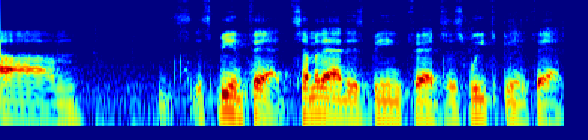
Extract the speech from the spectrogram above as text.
um, it's, being fed. Some of that is being fed. Just wheat's being fed.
